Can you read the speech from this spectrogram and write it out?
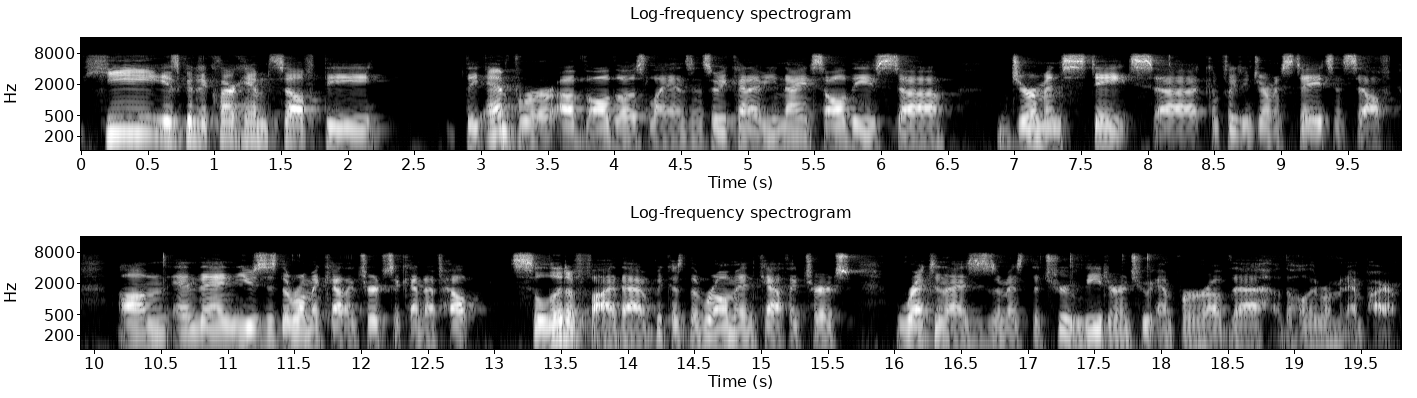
he is going to declare himself the the emperor of all those lands, and so he kind of unites all these uh, German states, uh, conflicting German states itself, um, and then uses the Roman Catholic Church to kind of help solidify that because the Roman Catholic Church recognizes him as the true leader and true emperor of the of the Holy Roman Empire.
